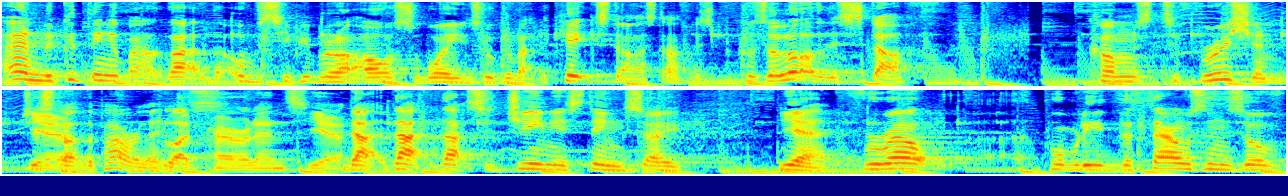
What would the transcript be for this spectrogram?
and the good thing about that, that obviously people are like, oh, so why are you talking about the Kickstarter stuff? Is because a lot of this stuff comes to fruition, just Yeah. like the Paralenz. Like Paralenz, yeah. That, that, that's a genius thing. So, yeah, throughout probably the thousands of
